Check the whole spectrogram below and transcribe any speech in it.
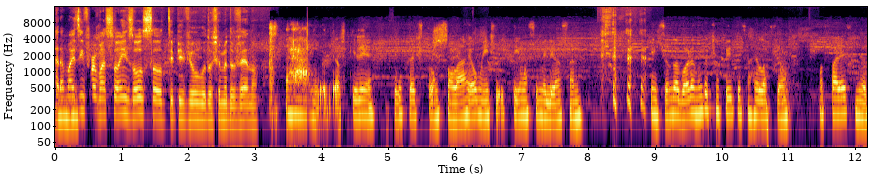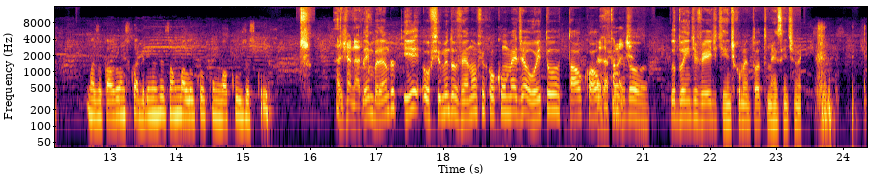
Para mais informações, ouça o tip view do filme do Venom. Ah, meu Deus, aquele, aquele Flash Thompson lá realmente tem uma semelhança, né? Pensando agora, eu nunca tinha feito essa relação. Mas parece mesmo. Mas o Carlton dos quadrinhos é só um maluco com óculos escuros. Lembrando que o filme do Venom ficou com média 8, tal qual Exatamente. o filme do, do Duende Verde, que a gente comentou também recentemente.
